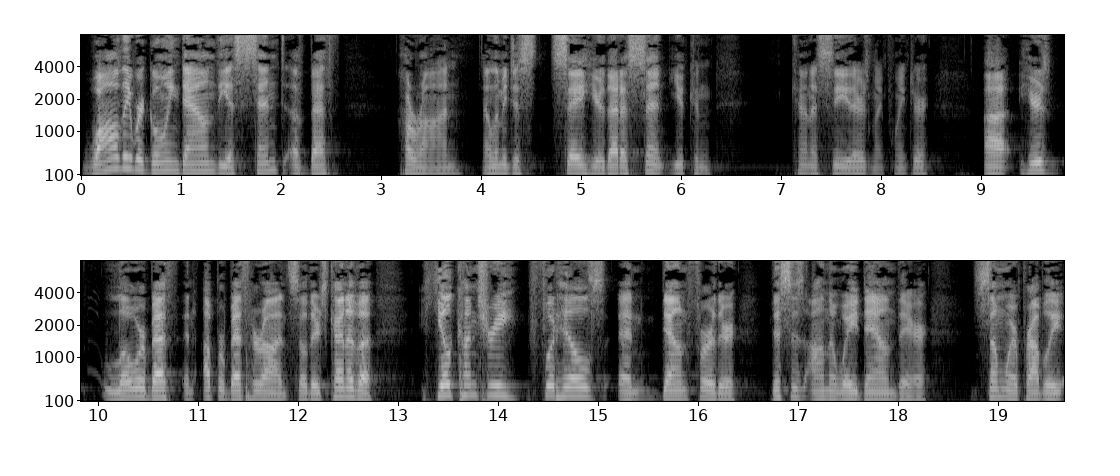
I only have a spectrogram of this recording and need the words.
while they were going down the ascent of Beth Horon, now let me just say here, that ascent, you can kind of see. There's my pointer. Uh, here's lower Beth and upper Beth Horon. So there's kind of a hill country, foothills, and down further. This is on the way down there. Somewhere probably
